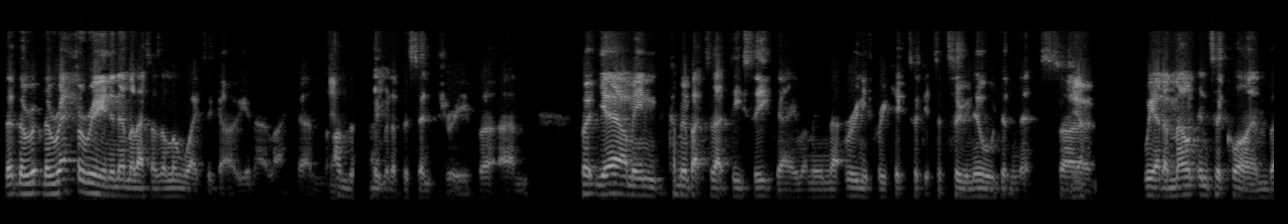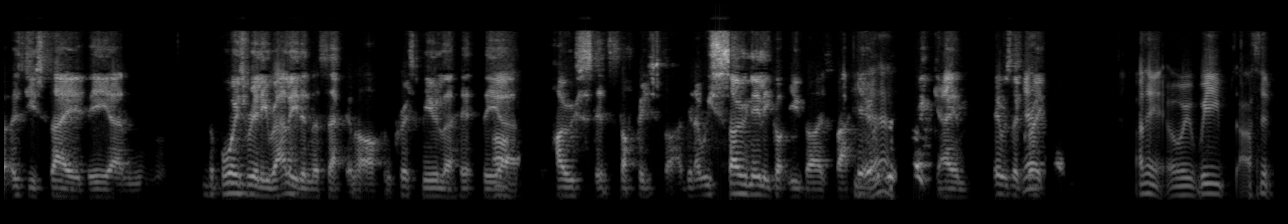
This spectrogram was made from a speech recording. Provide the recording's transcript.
the, the, the refereeing in MLS has a long way to go. You know, like um, yeah. understatement of the century. But um, but yeah, I mean, coming back to that DC game, I mean, that Rooney free kick took it to two 0 didn't it? So yeah. we had a mountain to climb. But as you say, the um, the boys really rallied in the second half, and Chris Mueller hit the. Oh. Uh, post in stoppage time. You know, we so nearly got you guys back. Yeah. It was a great game. It was a yeah. great game. I think we, we I think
